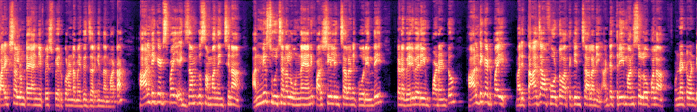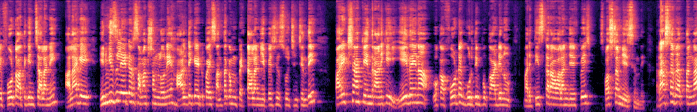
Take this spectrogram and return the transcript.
పరీక్షలు ఉంటాయని చెప్పేసి పేర్కొనడం అయితే జరిగిందనమాట హాల్ టికెట్స్ పై ఎగ్జామ్కు సంబంధించిన అన్ని సూచనలు ఉన్నాయని పరిశీలించాలని కోరింది. ఇక్కడ very very important. Hall ticket పై మరి తాజా ఫోటో అతికించాలని అంటే త్రీ మంత్స్ లోపల ఉన్నటువంటి ఫోటో అతికించాలని అలాగే ఇన్విజిలేటర్ సమక్షంలోనే హాల్ టికెట్ పై సంతకం పెట్టాలని చెప్పేసి సూచించింది. పరీక్షా కేంద్రానికి ఏదైనా ఒక ఫోటో గుర్తింపు కార్డును మరి తీసుకురావాలని చెప్పి స్పష్టం చేసింది. రాష్ట్ర వ్యాప్తంగా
